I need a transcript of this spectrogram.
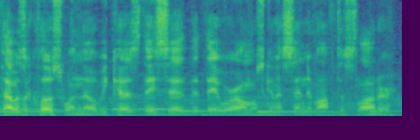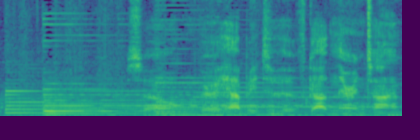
That was a close one though, because they said that they were almost going to send him off to slaughter. So, very happy to have gotten there in time.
